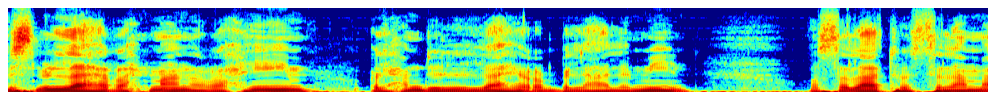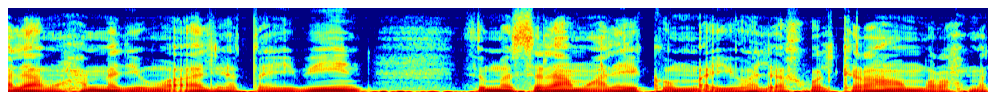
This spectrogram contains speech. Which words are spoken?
بسم الله الرحمن الرحيم. والحمد لله رب العالمين. والصلاة والسلام على محمد وآله الطيبين. ثم السلام عليكم أيها الأخوة الكرام ورحمة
